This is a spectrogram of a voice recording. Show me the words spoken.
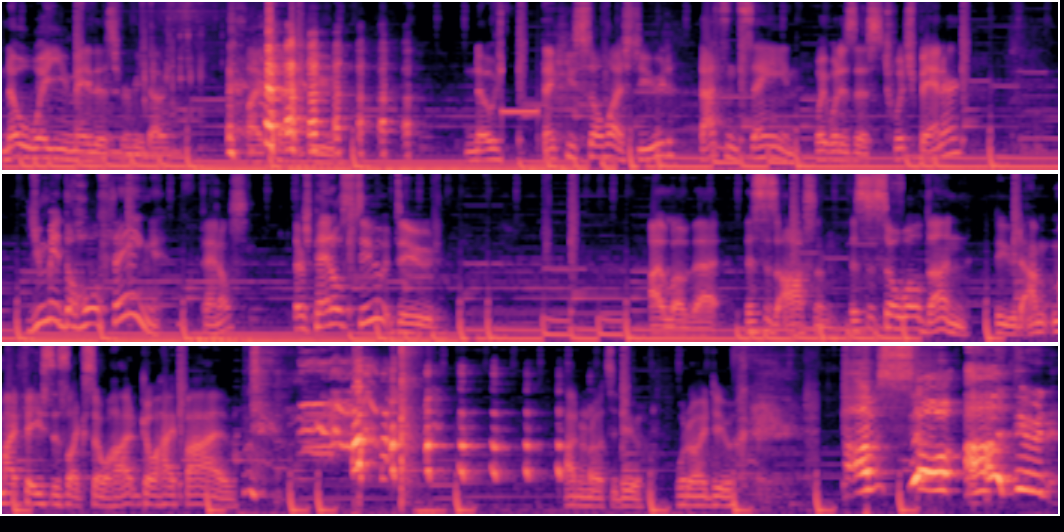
No way you made this for me, Doug. Like that, dude. No Thank you so much, dude. That's insane. Wait, what is this? Twitch banner? You made the whole thing. Panels? There's panels too? Dude. I love that. This is awesome. This is so well done. Dude, I'm, my face is like so hot. Go high five. I don't know what to do. What do I do? I'm so ah, oh dude.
